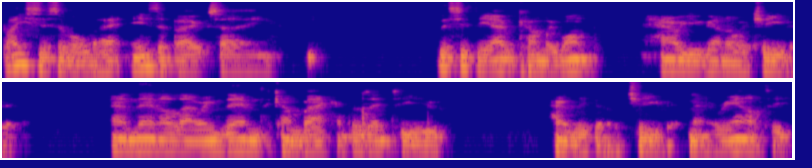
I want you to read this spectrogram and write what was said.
basis of all that is about saying, this is the outcome we want. How are you going to achieve it? And then allowing them to come back and present to you how they're going to achieve it. Now, reality,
